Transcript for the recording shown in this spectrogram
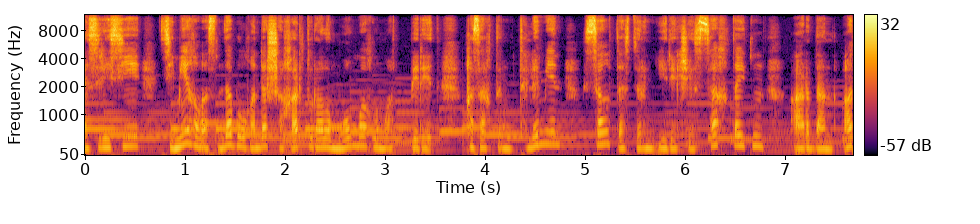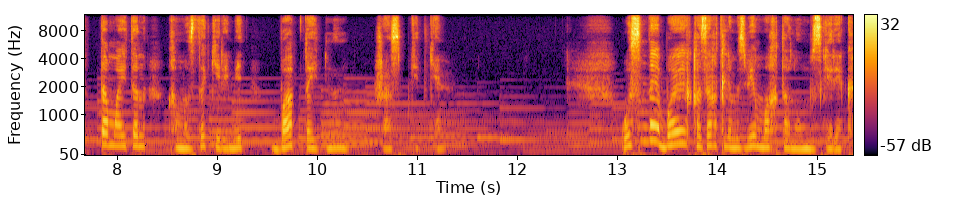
Әсіресе семей қаласында болғанда шаһар туралы мол мағлұмат береді. Қазақтың тілі мен салт дәстүрін ерекше сақтайтын ардан аттамайтын қымызды керемет баптайтынын жазып кеткен. Осындай бай қазақ тілімізбен мақтануымыз керек.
